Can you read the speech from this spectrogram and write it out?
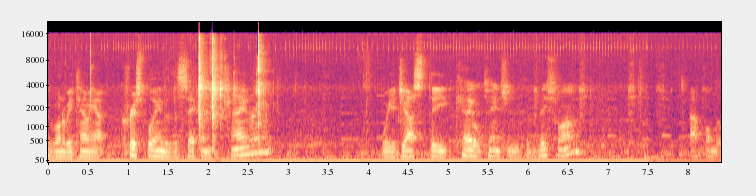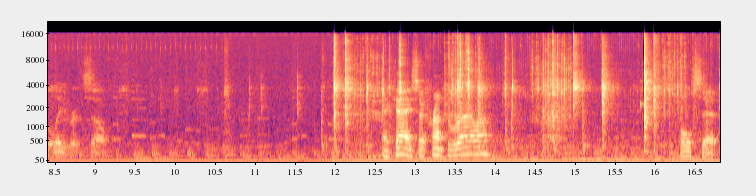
We want to be coming up crisply into the second chainring. We adjust the cable tension for this one up on the lever itself. Okay, so front derailleur, all set.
